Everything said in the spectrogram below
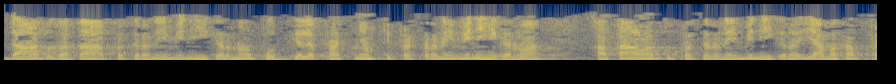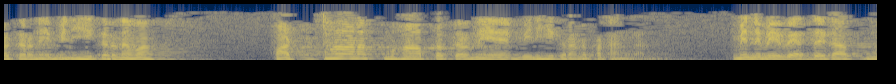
ධාතු කතා ප්‍රකරණය මෙනෙහි කරනවා. පුද්ගල ප්‍රඥප්ති ප්‍රකරණය මෙනෙහි කරනවා. කතාවතු ප්‍රකරණය මෙනෙහි කරනවා. යමක ප්‍රකරණය මෙනෙහි කරනවා. ප ဋ ාණක් මහා ප්‍රකරණය මෙනෙහි කරන්න පටන් ගන්නවා. මෙන්න මේ වැදගත්ම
